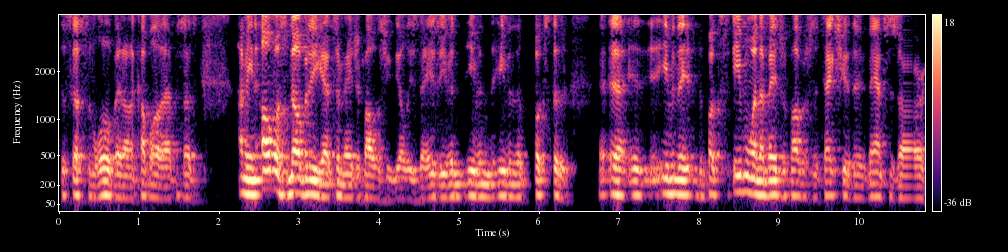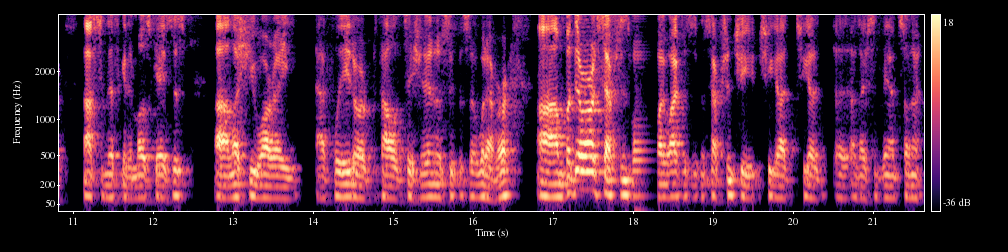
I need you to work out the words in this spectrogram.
discussed it a little bit on a couple of episodes. I mean, almost nobody gets a major publishing deal these days. Even even even the books that uh, even the, the books even when a major publisher takes you, the advances are not significant in most cases, uh, unless you are a athlete or politician or super so whatever. Um, but there are exceptions. My wife was an exception. She she got she got a, a nice advance on a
